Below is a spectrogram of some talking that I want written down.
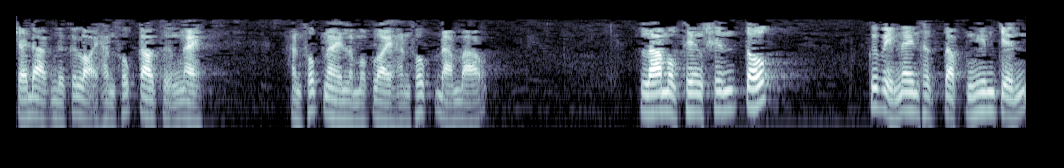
sẽ đạt được cái loại hạnh phúc cao thượng này. Hạnh phúc này là một loại hạnh phúc đảm bảo. Là một thiền sinh tốt, quý vị nên thực tập nghiêm chỉnh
